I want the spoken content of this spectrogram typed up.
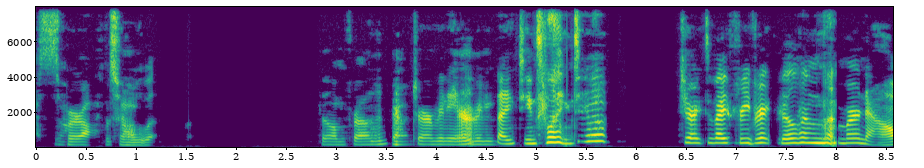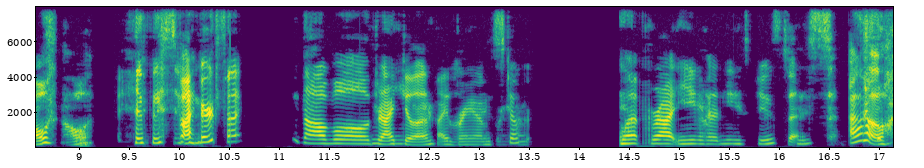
Nosferatu. Film from Germany, 1922. Directed by Friedrich Wilhelm Murnau. Inspired by novel Dracula by Bram Stoker. What brought you to choose this? Oh.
